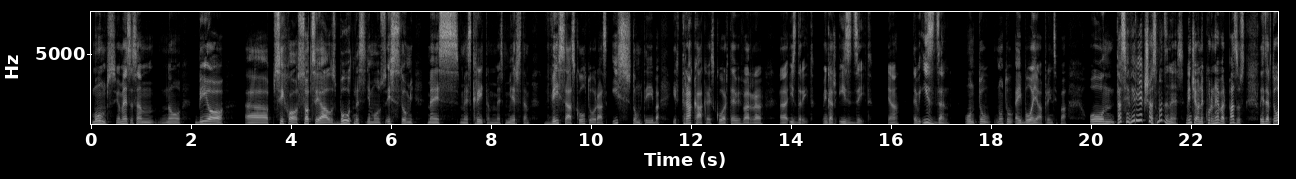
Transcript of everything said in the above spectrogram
Mums, jo mēs esam no bio, uh, psihosociālas būtnes, ja mūs izstumj, mēs, mēs krītam, mēs mirstam. Visās kultūrās izstumtība ir trakākais, ko ar tevi var uh, izdarīt. Vienkārši izdzīt. Ja? Tevi izdzen, un tu, nu, tu ej bojā, principā. Un tas jau ir iekšā smadzenēs. Viņš jau nekur nevar pazust. Līdz ar to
